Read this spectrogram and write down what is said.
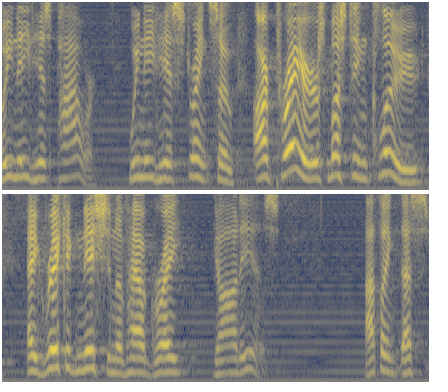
We need His power, we need His strength. So our prayers must include a recognition of how great God is. I think that's,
